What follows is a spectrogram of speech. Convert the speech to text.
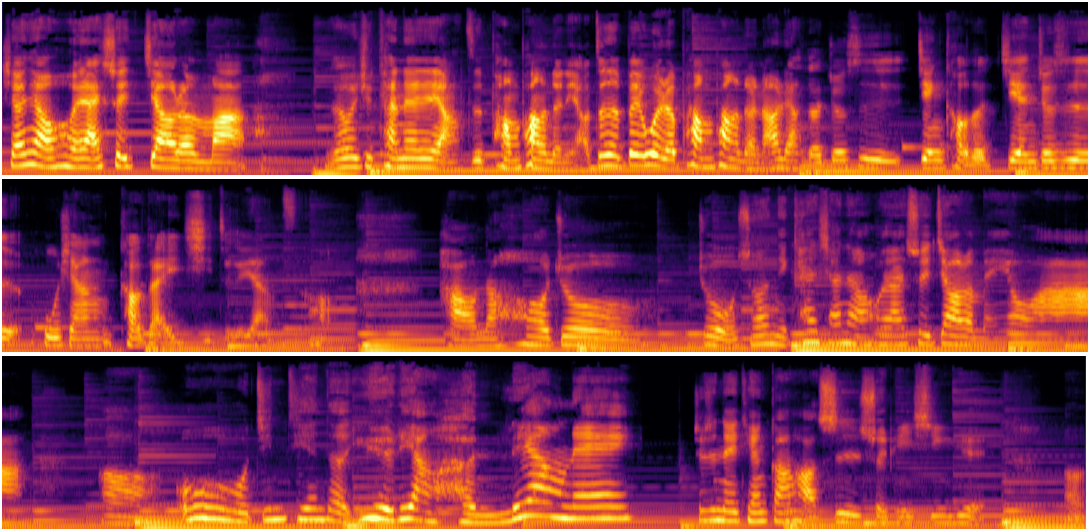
小鸟回来睡觉了吗？”然后会去看那两只胖胖的鸟，真的被喂了胖胖的，然后两个就是肩靠的肩，就是互相靠在一起这个样子哈。好，然后就就我说：“你看小鸟回来睡觉了没有啊？”啊、哦，今天的月亮很亮呢，就是那天刚好是水平新月，呃，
